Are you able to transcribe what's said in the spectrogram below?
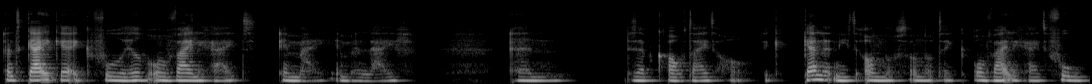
aan het kijken. Ik voelde heel veel onveiligheid in mij, in mijn lijf. En dat heb ik altijd al. Ik ken het niet anders dan dat ik onveiligheid voel.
